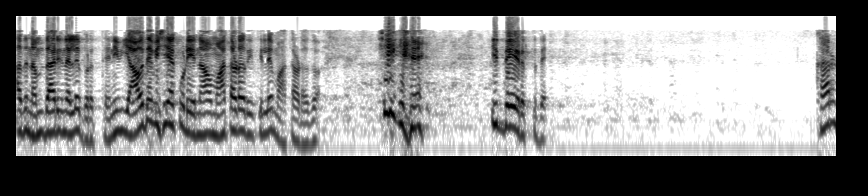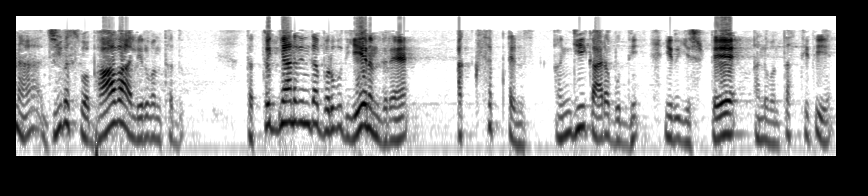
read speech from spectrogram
ಅದು ನಮ್ಮ ದಾರಿನಲ್ಲೇ ಬರುತ್ತೆ. ನೀವು ಯಾವುದೇ ವಿಷಯ ಕೊಡಿ, ನಾವು ಮಾತಾಡೋ ರೀತಿಯಲ್ಲೇ ಮಾತಾಡೋದು. ಹೀಗೆ ಇದ್ದೇ ಇರುತ್ತದೆ ಕಾರಣ ಜೀವ ಸ್ವಭಾವ ಅಲ್ಲಿರುವಂಥದ್ದು. ತತ್ವಜ್ಞಾನದಿಂದ ಬರುವುದು ಏನಂದರೆ ಅಕ್ಸೆಪ್ಟೆನ್ಸ್ ಅಂಗೀಕಾರ ಬುದ್ಧಿ. ಇದು ಇಷ್ಟೇ ಅನ್ನುವಂಥ ಸ್ಥಿತಿ.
